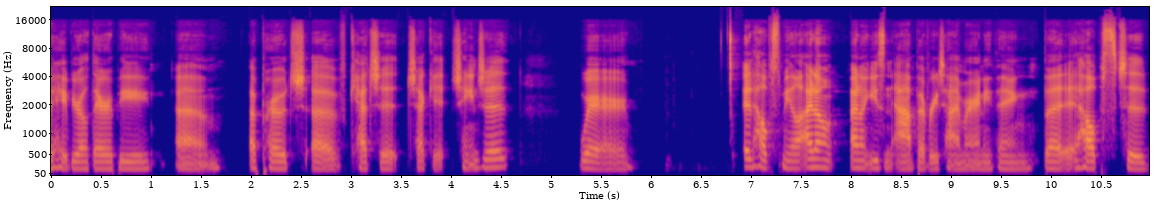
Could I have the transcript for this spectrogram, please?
behavioral therapy, um, approach of catch it, check it, change it, where it helps me. I don't I don't use an app every time or anything, but it helps to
